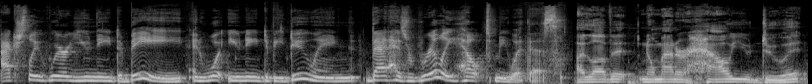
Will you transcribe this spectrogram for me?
actually where you need to be and what you need to be doing doing that has really helped me with this. I love it. No matter how you do it,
